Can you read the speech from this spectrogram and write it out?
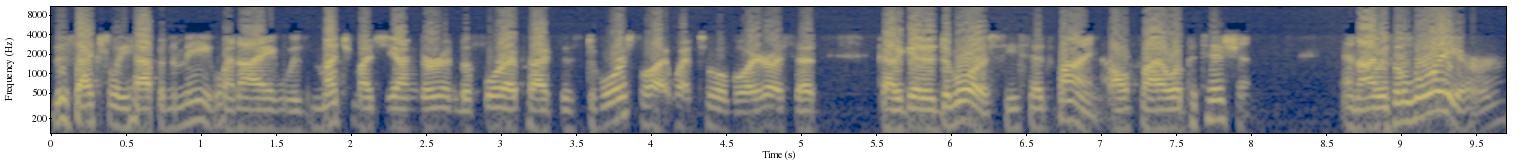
this actually happened to me when I was much, much younger and before I practiced divorce law. I went to a lawyer. I said, got to get a divorce. He said, fine, I'll file a petition. And I was a lawyer,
